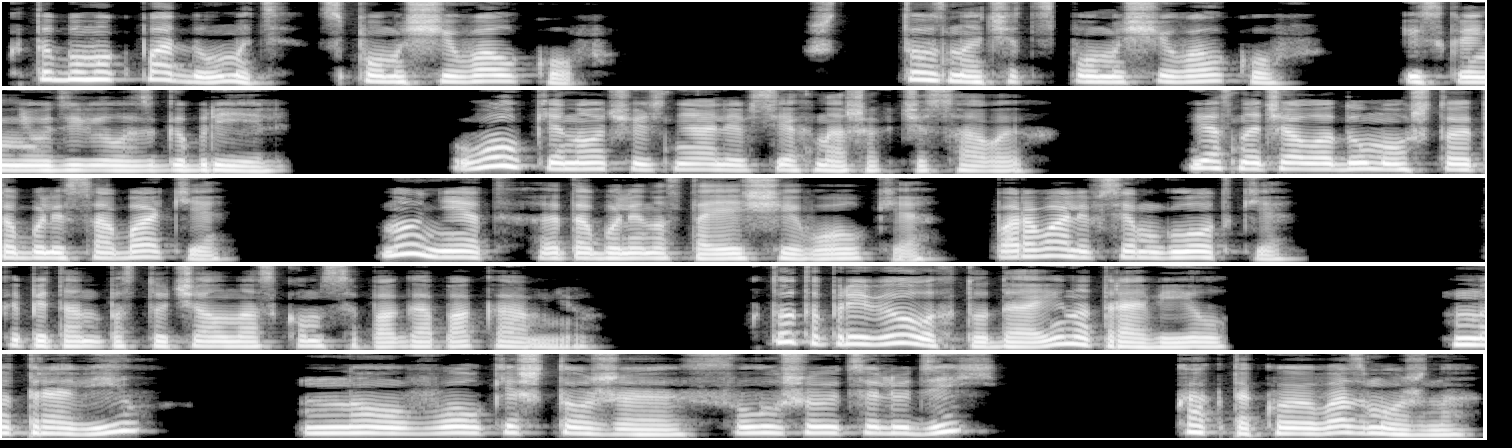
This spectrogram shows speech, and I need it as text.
Кто бы мог подумать, с помощью волков?» «Что значит «с помощью волков»?» – искренне удивилась Габриэль. «Волки ночью сняли всех наших часовых. Я сначала думал, что это были собаки, но нет, это были настоящие волки. Порвали всем глотки. Капитан постучал носком сапога по камню. Кто-то привел их туда и натравил. Натравил? Но волки что же, слушаются людей? Как такое возможно?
